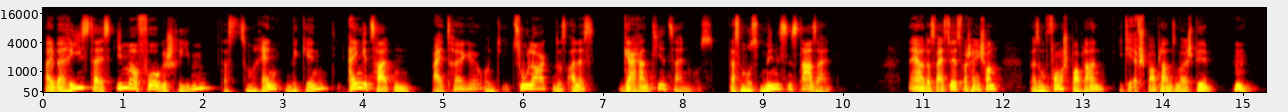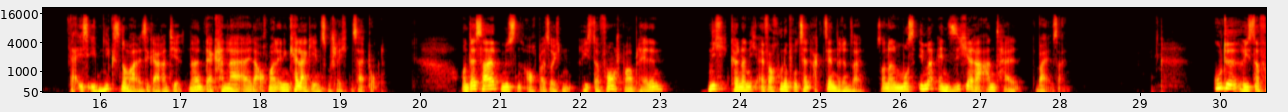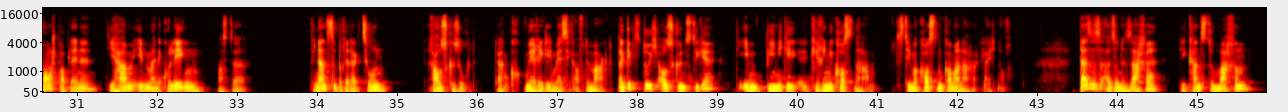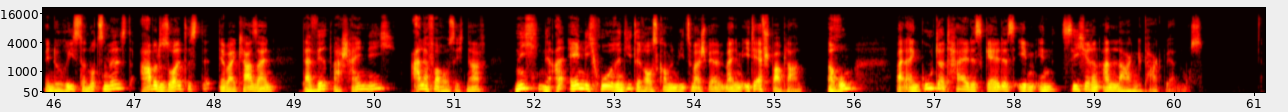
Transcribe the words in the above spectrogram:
Weil bei Riester ist immer vorgeschrieben, dass zum Rentenbeginn die eingezahlten Beiträge und die Zulagen und das alles garantiert sein muss. Das muss mindestens da sein. Naja, das weißt du jetzt wahrscheinlich schon. Bei so einem Fondssparplan, ETF-Sparplan zum Beispiel, hm, da ist eben nichts Normales garantiert. Ne? Der kann leider auch mal in den Keller gehen zum schlechten Zeitpunkt. Und deshalb müssen auch bei solchen Riester-Fondssparplänen nicht, können da nicht einfach 100% Aktien drin sein, sondern muss immer ein sicherer Anteil dabei sein. Gute Riester-Fondssparpläne, die haben eben meine Kollegen aus der Finanztipp-Redaktion rausgesucht. Da gucken wir regelmäßig auf den Markt. Da gibt es durchaus günstige, die eben wenige geringe Kosten haben. Das Thema Kosten kommen wir nachher gleich noch. Das ist also eine Sache, die kannst du machen, wenn du Riester nutzen willst, aber du solltest dabei klar sein, da wird wahrscheinlich aller Voraussicht nach nicht eine ähnlich hohe Rendite rauskommen wie zum Beispiel mit meinem ETF-Sparplan. Warum? Weil ein guter Teil des Geldes eben in sicheren Anlagen geparkt werden muss.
